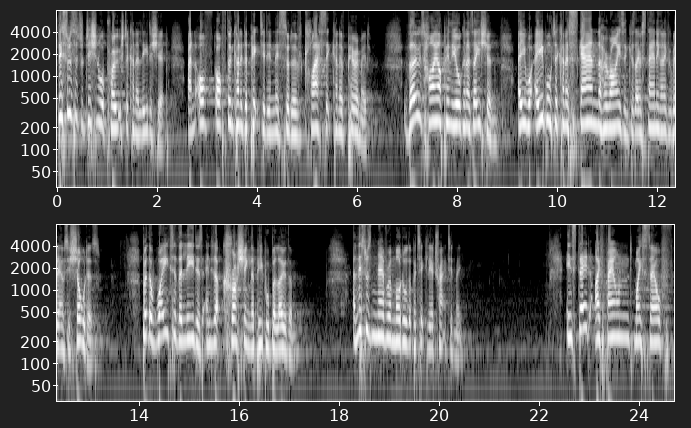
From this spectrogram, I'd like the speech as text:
This was a traditional approach to kind of leadership, and of, often kind of depicted in this sort of classic kind of pyramid. Those high up in the organization were able to kind of scan the horizon because they were standing on everybody else's shoulders. But the weight of the leaders ended up crushing the people below them. And this was never a model that particularly attracted me. Instead, I found myself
